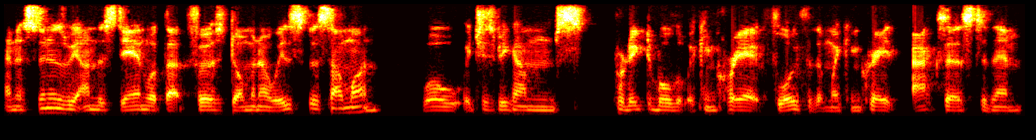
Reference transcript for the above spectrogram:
And as soon as we understand what that first domino is for someone, well, it just becomes predictable that we can create flow for them. We can create access to them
